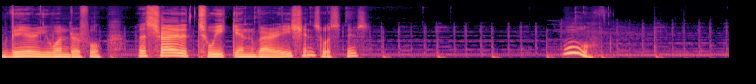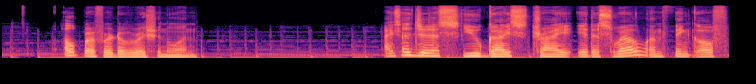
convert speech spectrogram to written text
Very wonderful. Let's try the tweak and variations. What's this? Woo! I'll prefer the version 1. I suggest you guys try it as well and think of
